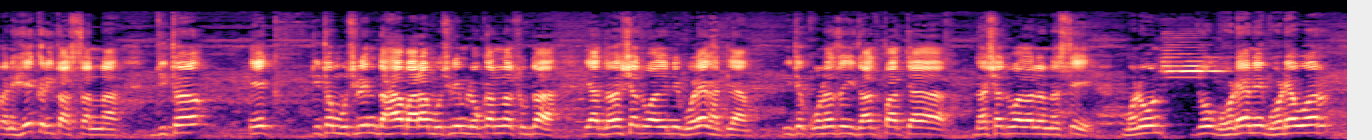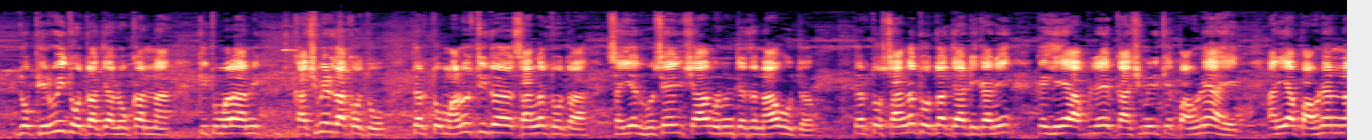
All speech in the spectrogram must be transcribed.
पण हे करीत असताना जिथं एक तिथं मुस्लिम दहा बारा मुस्लिम लोकांनासुद्धा या दहशतवाद्यांनी गोळ्या घातल्या इथे कोणाचंही जातपात त्या दहशतवादाला नसते. म्हणून जो घोड्याने घोड्यावर जो फिरवीत होता त्या लोकांना की तुम्हाला आम्ही काश्मीर दाखवतो तर तो माणूस तिथं सांगत होता सय्यद हुसेन शाह म्हणून त्याचं नाव होतं. तर तो सांगत होता त्या ठिकाणी की हे आपले काश्मीरचे पाहुणे आहेत आणि या पाहुण्यांना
